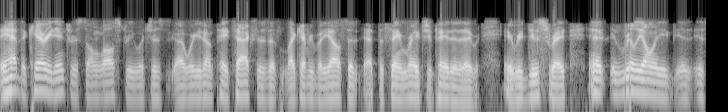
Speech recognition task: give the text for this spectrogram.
they have the carried interest on Wall Street, which is uh, where you don't pay taxes at, like everybody else at, at the same rates. You paid it at a, a reduced rate, and it, it really only is, is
